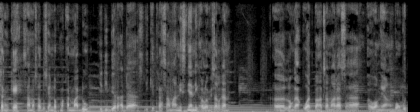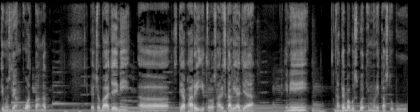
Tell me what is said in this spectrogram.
cengkeh sama satu sendok makan madu. Jadi biar ada sedikit rasa manisnya nih kalau misalkan uh, lo nggak kuat banget sama rasa bawang yang bawang putih mesti yang kuat banget. Ya coba aja ini uh, setiap hari gitu loh sehari sekali aja. Ini katanya bagus buat imunitas tubuh.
